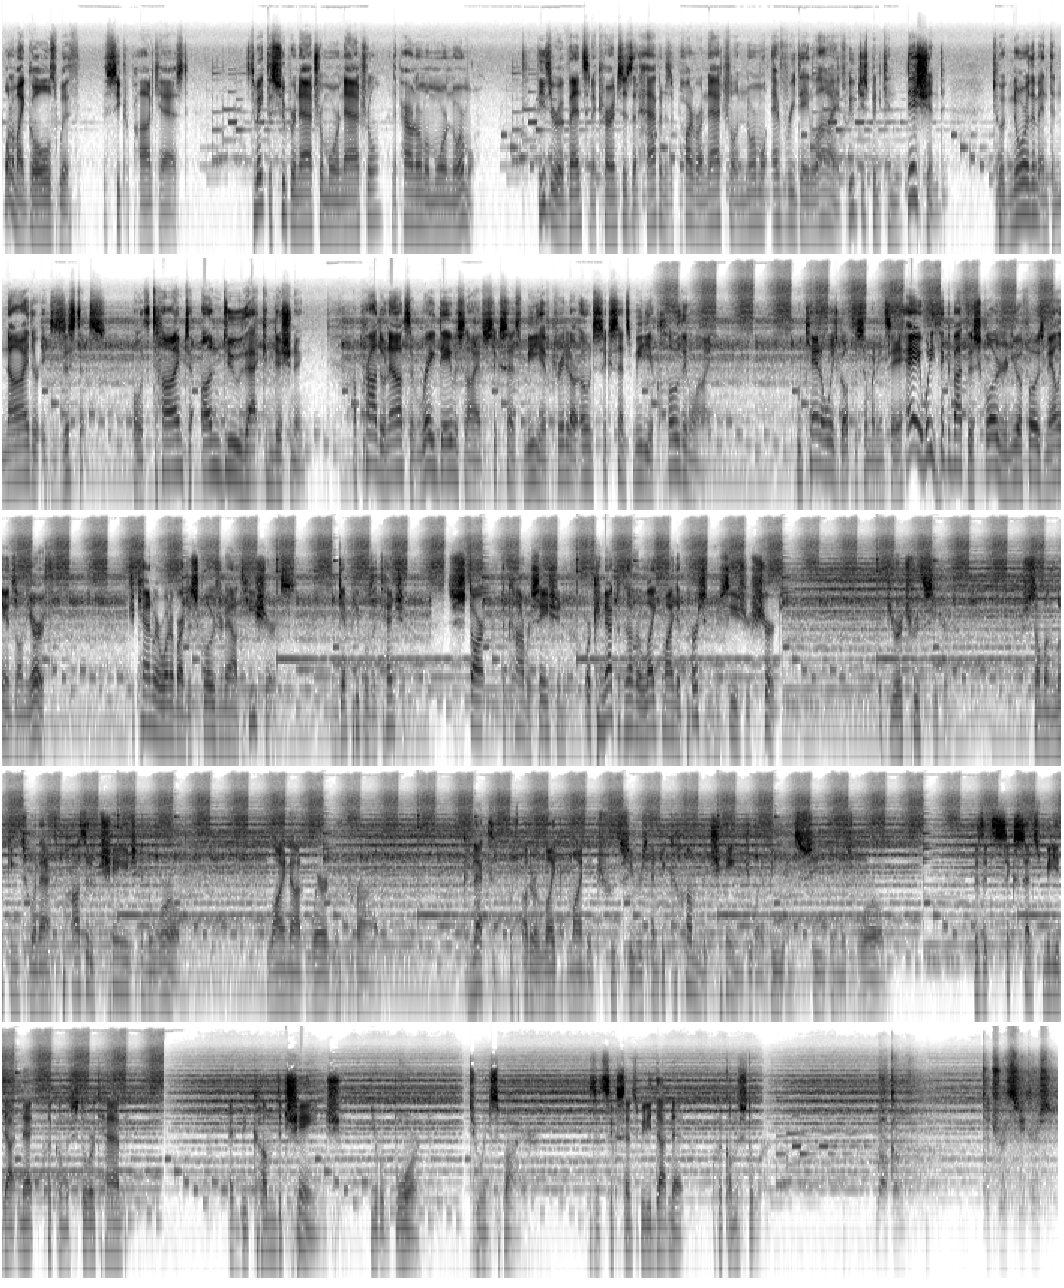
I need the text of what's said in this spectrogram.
One of my goals with the Seeker podcast is to make the supernatural more natural and the paranormal more normal. These are events and occurrences that happen as a part of our natural and normal everyday lives. We've just been conditioned to ignore them and deny their existence. Well, it's time to undo that conditioning. I'm proud to announce that Ray Davis and I of Six Sense Media have created our own Six Sense Media clothing line. We can't always go up to somebody and say, hey, what do you think about disclosure and UFOs and aliens on the Earth? But you can wear one of our Disclosure Now t shirts and get people's attention, start the conversation, or connect with another like minded person who sees your shirt. If you're a truth seeker, or someone looking to enact positive change in the world, why not wear it with pride? Connect with other like minded truth seekers and become the change you want to be and see in this world. Visit sixsensemedia.net, click on the store tab, and become the change you were born to inspire. Visit sixsensemedia.net, click on the store. Welcome to Truth Seekers.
